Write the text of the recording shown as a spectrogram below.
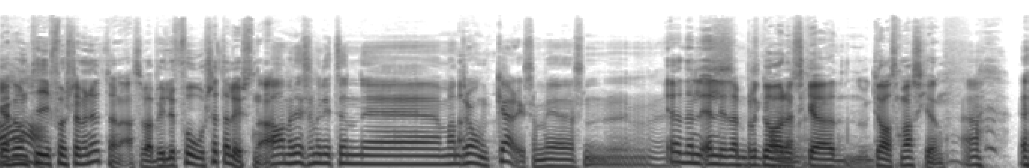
Kanske Ah. de 10 första minuterna, så bara, vill du fortsätta lyssna? Ja, men det är som en liten, eh, man dronkar liksom. Med, sån- Ja, den, den lilla bulgariska gasmasken. Ja.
